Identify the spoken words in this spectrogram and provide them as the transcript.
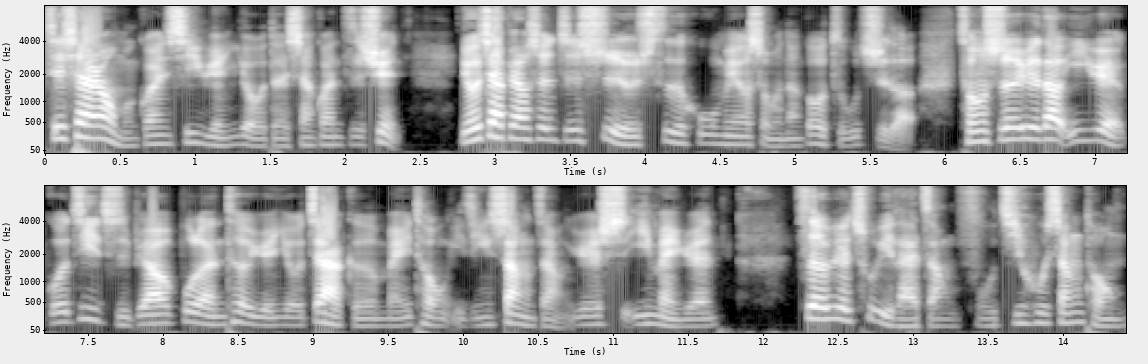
接下来，让我们关心原油的相关资讯。油价飙升之势似乎没有什么能够阻止了。从十二月到一月，国际指标布兰特原油价格每桶已经上涨约十一美元。自二月初以来，涨幅几乎相同，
